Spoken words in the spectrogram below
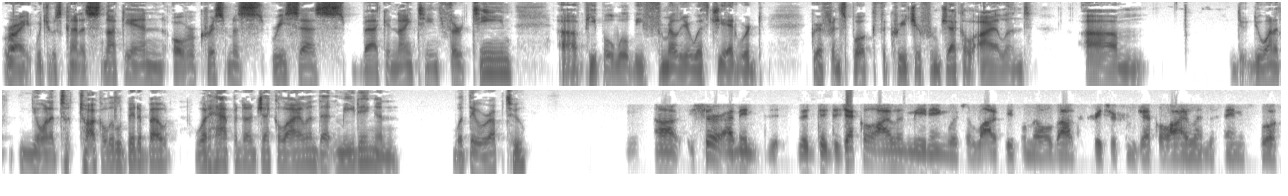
Right, which was kind of snuck in over Christmas recess back in 1913. Uh, people will be familiar with G. Edward Griffin's book, The Creature from Jekyll Island. Um, do, do, you want to you want to talk a little bit about what happened on Jekyll Island, that meeting, and what they were up to? Uh, sure. I mean, the, the, the, Jekyll Island meeting, which a lot of people know about, The Creature from Jekyll Island, the famous book,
